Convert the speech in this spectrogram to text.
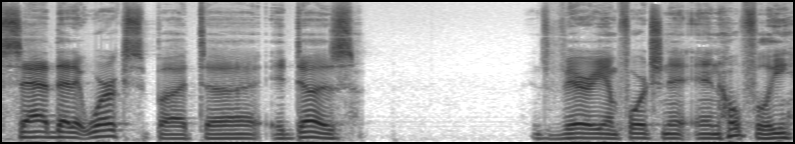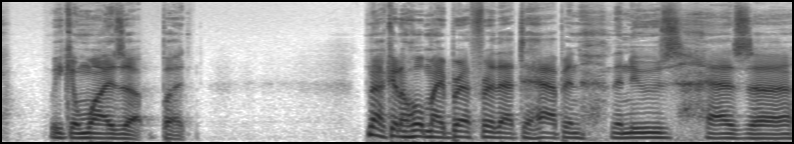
Sad that it works, but uh, it does. It's very unfortunate, and hopefully we can wise up. But I'm not going to hold my breath for that to happen. The news has uh,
